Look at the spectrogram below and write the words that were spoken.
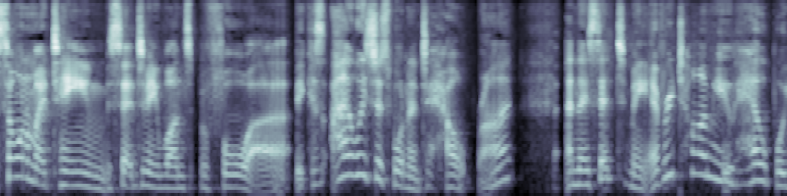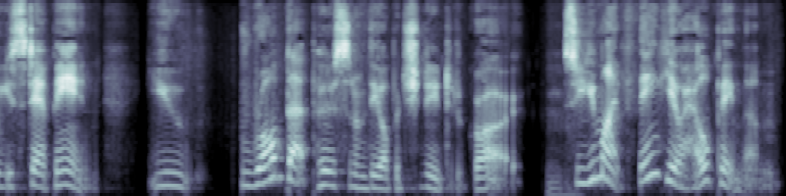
Someone on my team said to me once before, because I always just wanted to help, right? And they said to me, every time you help or you step in, you rob that person of the opportunity to grow. Mm-hmm. So you might think you're helping them,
